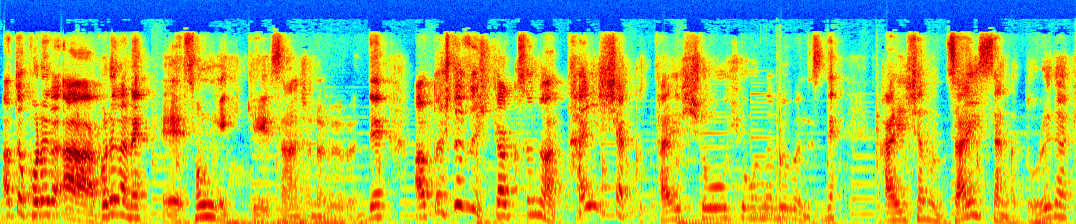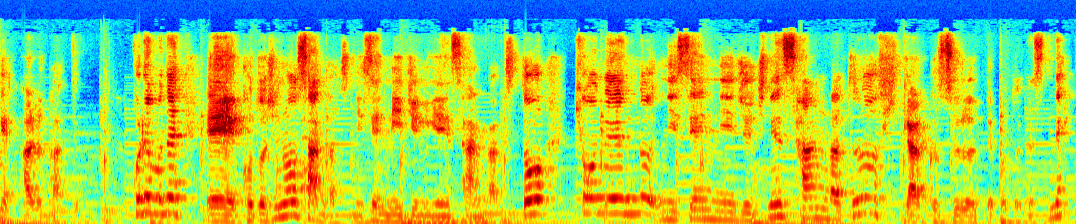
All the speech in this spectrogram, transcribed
あとこれが、あこれがね、損益計算書の部分で、あと一つ比較するのは貸借対照表の部分ですね。会社の財産がどれだけあるかっていう。これもね、えー、今年の3月、2022年3月と去年の2021年3月の比較するってことですね。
